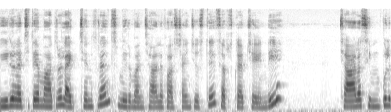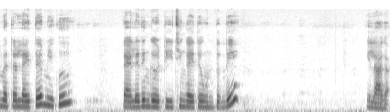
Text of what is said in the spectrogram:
వీడియో నచ్చితే మాత్రం లైక్ చేయండి ఫ్రెండ్స్. మీరు మన ఛానల్ ఫస్ట్ టైం చూస్తే సబ్స్క్రైబ్ చేయండి. చాలా సింపుల్ మెథడ్లో అయితే మీకు టైలరింగ్ టీచింగ్ అయితే ఉంటుంది. ఇలాగా.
